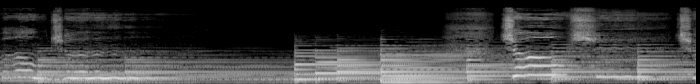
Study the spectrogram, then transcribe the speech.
保证就是这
